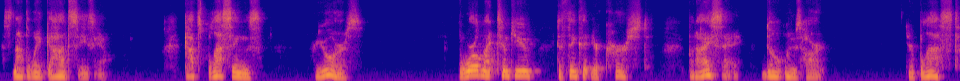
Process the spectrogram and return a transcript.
that's not the way God sees you. God's blessings are yours. The world might tempt you to think that you're cursed, but I say, don't lose heart. You're blessed.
